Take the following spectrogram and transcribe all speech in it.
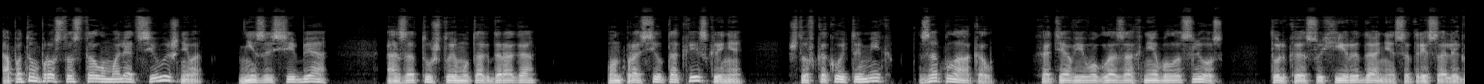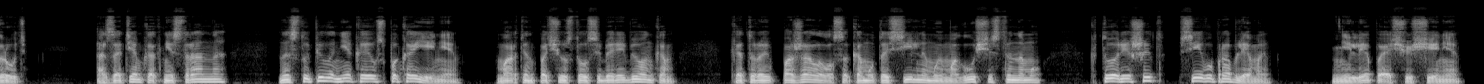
а потом просто стал умолять Всевышнего не за себя, а за ту, что ему так дорога. Он просил так искренне, что в какой-то миг заплакал, хотя в его глазах не было слез, только сухие рыдания сотрясали грудь. А затем, как ни странно, наступило некое успокоение. Мартин почувствовал себя ребенком, который пожаловался кому-то сильному и могущественному, кто решит все его проблемы. Нелепое ощущение,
